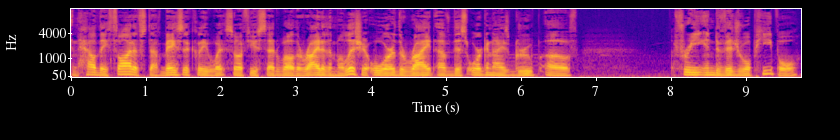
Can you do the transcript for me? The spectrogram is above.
and how they thought of stuff. Basically, what so if you said, well, the right of the militia or the right of this organized group of free individual people,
